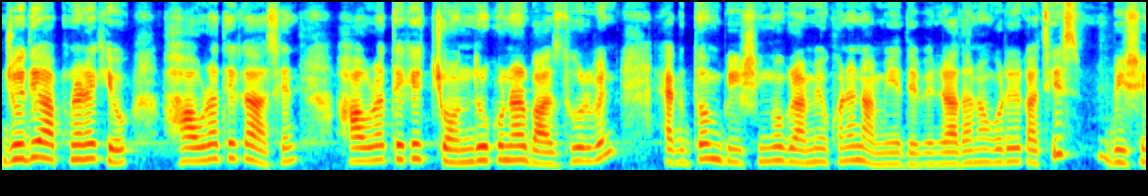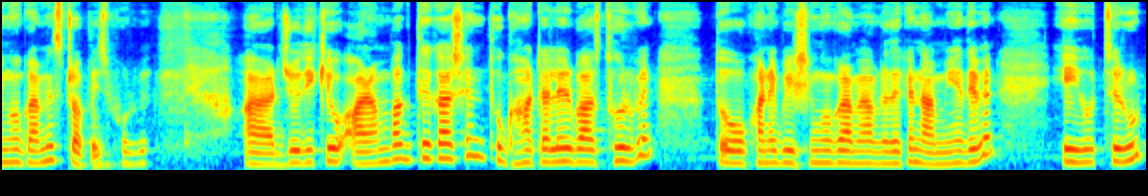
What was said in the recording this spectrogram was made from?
যদি আপনারা কেউ হাওড়া থেকে আসেন, হাওড়া থেকে চন্দ্রকোনার বাস ধরবেন, একদম বীরসিংহ গ্রামে ওখানে নামিয়ে দেবেন। রাধানগরের কাছেই বীরসিংহ গ্রামে স্টপেজ পড়বে। আর যদি কেউ আরামবাগ থেকে আসেন, তো ঘাটালের বাস ধরবেন। তো ওখানে বীরসিংহ গ্রামে আপনাদেরকে নামিয়ে দেবেন। এই হচ্ছে রুট।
